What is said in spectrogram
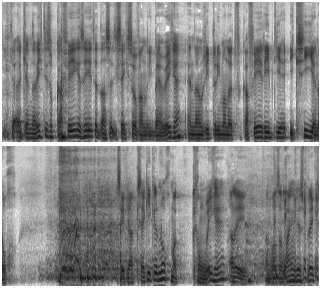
ik, ik heb daar echt eens op café gezeten. Dat ze, ik zeg zo van, ik ben weg. Hè. En dan riep er iemand uit het café, riep die, ik zie je nog. ik zeg, ja, ik zeg ik er nog, maar ik ga weg. Hè. Allee, dat was een lang gesprek.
